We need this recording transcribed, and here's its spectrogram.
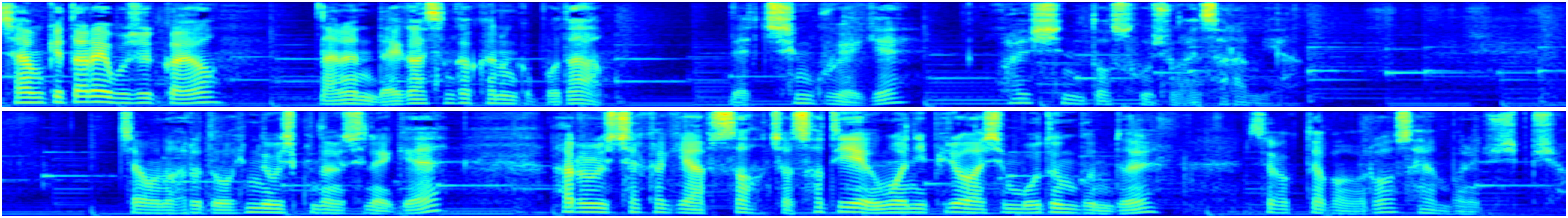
자, 함께 따라해 보실까요? 나는 내가 생각하는 것보다 내 친구에게 훨씬 더 소중한 사람이야. 자, 오늘 하루도 힘내고 싶은 당신에게 하루를 시작하기에 앞서 저 서디의 응원이 필요하신 모든 분들 새벽다방으로 사연 보내주십시오.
